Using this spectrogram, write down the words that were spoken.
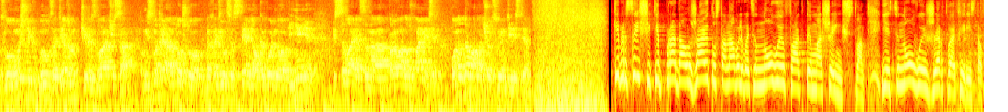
Злоумышленник был задержан через два часа. Несмотря на то, что находился в состоянии алкогольного опьянения и ссылается на провалы в памяти, он отдавал отчет своим действиям. Киберсыщики продолжают устанавливать новые факты мошенничества. Есть новые жертвы аферистов.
